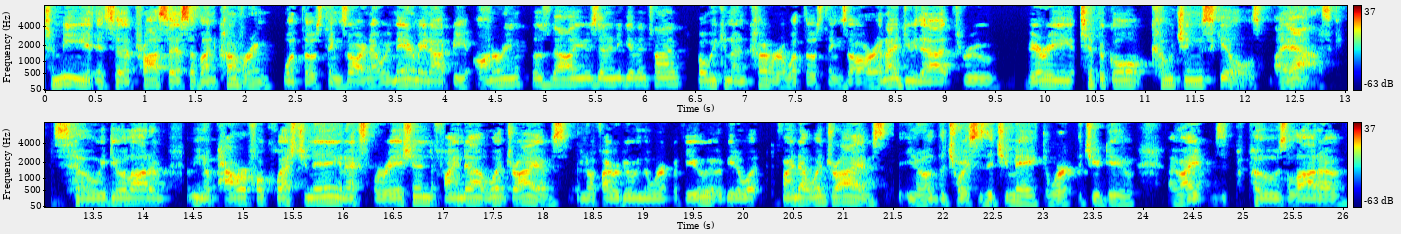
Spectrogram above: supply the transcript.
to me, it's a process of uncovering what those things are. Now, we may or may not be honoring those values at any given time, but we can uncover what those things are. And I do that through very typical coaching skills. I ask. So we do a lot of, you know, powerful questioning and exploration to find out what drives, you know, if I were doing the work with you, it would be to what find out what drives you know the choices that you make the work that you do. I might propose a lot of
